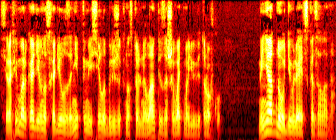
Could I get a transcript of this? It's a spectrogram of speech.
Серафима Аркадьевна сходила за нитками и села ближе к настольной лампе зашивать мою ветровку. «Меня одно удивляет», — сказала она.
